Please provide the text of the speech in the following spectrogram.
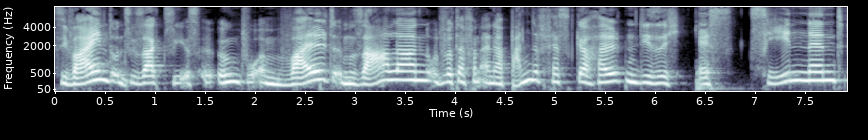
sie weint und sie sagt, sie ist irgendwo im Wald, im Saarland und wird da von einer Bande festgehalten, die sich S10 nennt.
